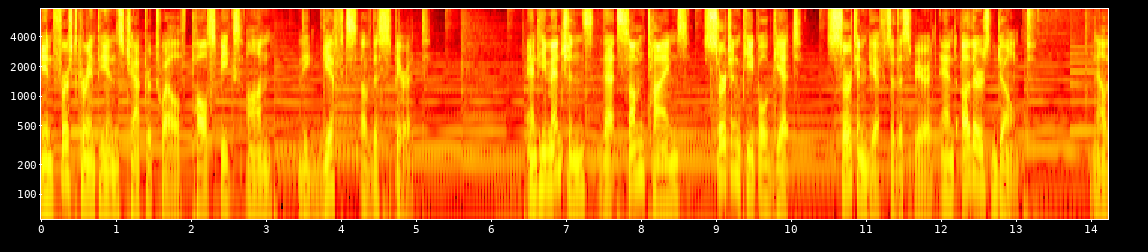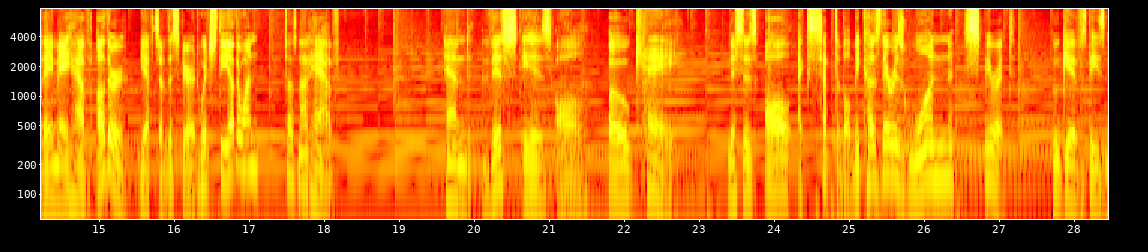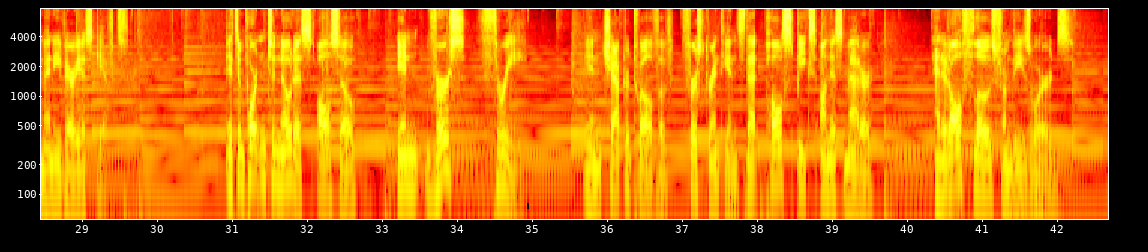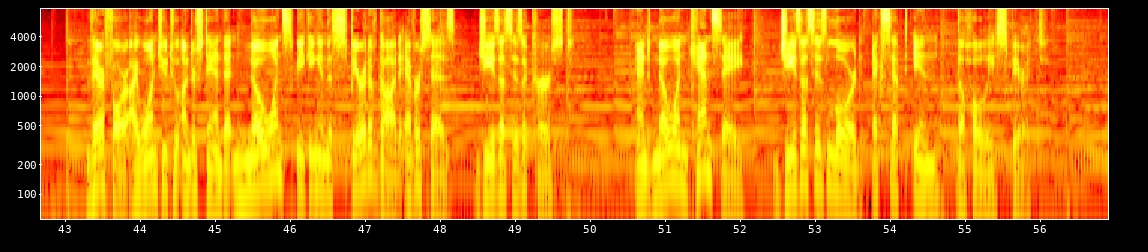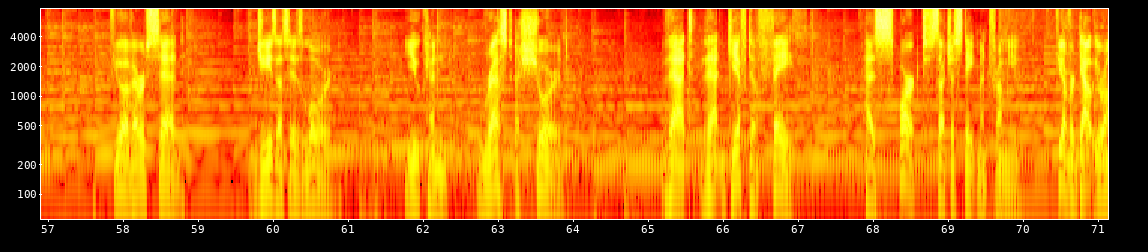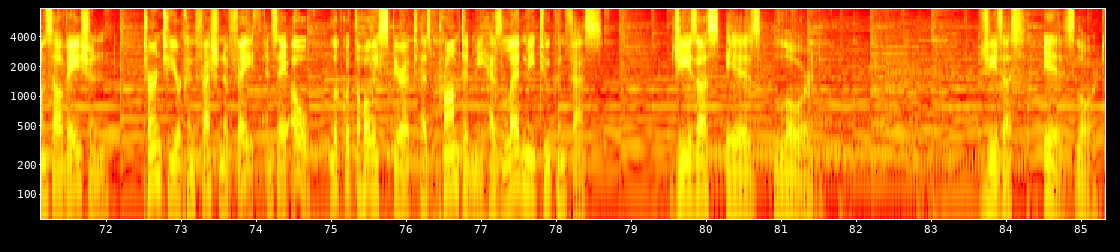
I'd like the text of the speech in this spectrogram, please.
In 1 Corinthians chapter 12, Paul speaks on the gifts of the Spirit. And he mentions that sometimes certain people get certain gifts of the Spirit and others don't. Now, they may have other gifts of the Spirit which the other one does not have. And this is all okay. This is all acceptable because there is one Spirit who gives these many various gifts. It's important to notice also in verse 3 in chapter 12 of 1 Corinthians that Paul speaks on this matter, and it all flows from these words. Therefore, I want you to understand that no one speaking in the Spirit of God ever says, Jesus is accursed, and no one can say, Jesus is Lord except in the Holy Spirit. If you have ever said, Jesus is Lord, you can rest assured that that gift of faith has sparked such a statement from you. If you ever doubt your own salvation, turn to your confession of faith and say, Oh, look what the Holy Spirit has prompted me, has led me to confess. Jesus is Lord. Jesus is Lord.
